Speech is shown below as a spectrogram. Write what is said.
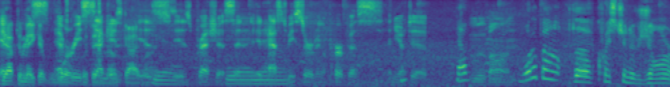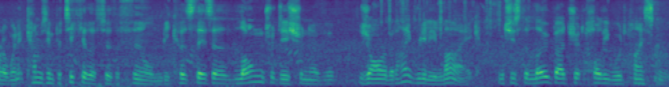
You have to make it work Every within second those guidelines. is Yeah. is precious, Yeah, and it has to be serving a purpose, and you have to Now, move on. What about the question of genre when it comes in particular to the film? Because there's a long tradition of a genre that I really like, which is the low budget Hollywood high school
